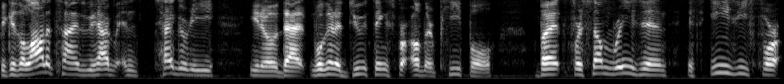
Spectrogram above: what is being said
Because a lot of times we have integrity, you know, that we're going to do things for other people. But for some reason, it's easy for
